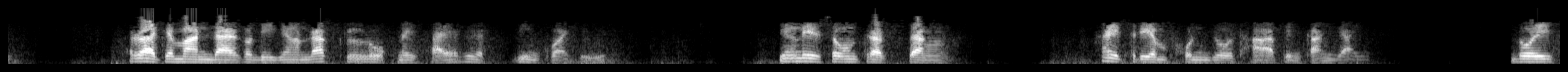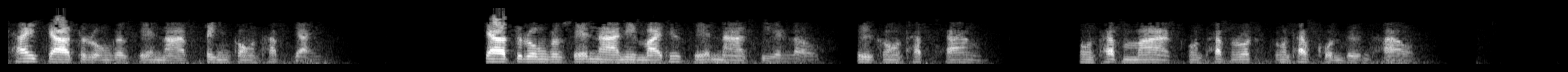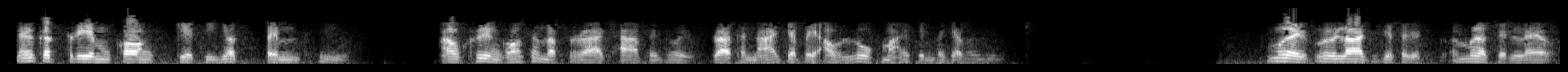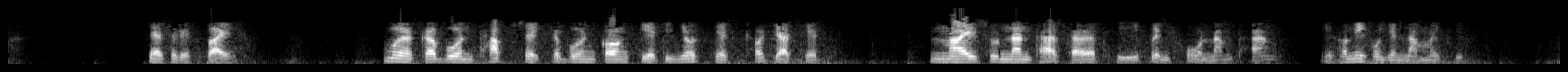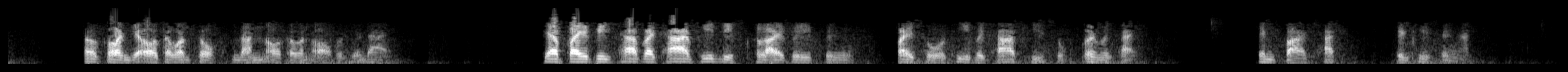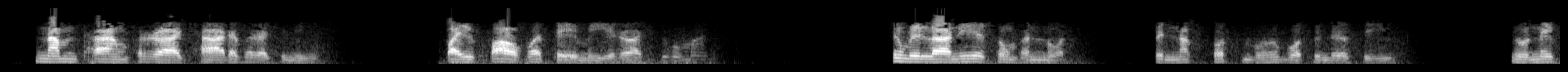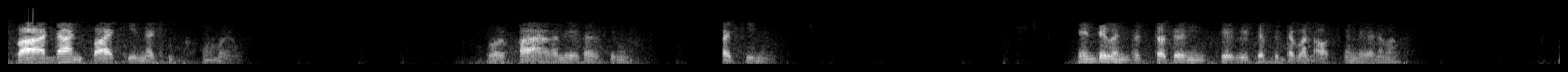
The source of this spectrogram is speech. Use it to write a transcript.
พระราชมารดาก็ดียังรักลูกในสายเลือดยิ่งกว่าชีวิตยังได้ทรงตรัสสั่ง ให้เตรียมพลโยธาเป็นการใหญ่ โดยใช้จาตุรงกเสนาเป็นกองทัพใหญ่ จาตุรงกเสนานี่หมายถึงเสนาเสียเหล่าคือกองทัพช้างกองทัพมา้ากองทัพรถกองทัพคนเดินเท้า แล้วก็เตรียมกองเกียรติยศเต็มที่ เอาเครื่องของสำหรับราชาไปด้วย ปรารถนาจะไปเอาลูกมาให้เป็นพระเจ้าแผ่นดิน เมื่อเวลาที่จะเสด็จเมื่อเสร็จแล้วจะเสด็จไป เมื่อกระบวนทัพเสร็จกระบวนกองเกียรติยศเสร็จเขาจัดเสร็จนายสุนันทสารถีเป็นผู้นำทางนี่เขานี้คงจะนำไม่ผิด เพราะก่อนจะออกตะวันตก ดันออกตะวันออกไปได้ จะไปปีชาประชาพิดิบกลายไปเป็นไปสู่ที่ประชาพิสุขก็ไม่ใช่ เป็นป่าชัด เป็นที่สงัดนำทางพระราชาและพระราชินี ไปเฝ้าพระเตมีราชกุมารซึ่งเวลานี้ทรงผนวดเป็นนักพรตมือบทเป็นเดสี อยู่ในป่าด้านป่าจีนทิศของเมืองตัวป่ากันนี้ทั้งสิ้นปาจินเห็นได้วันตะเดินจะจะเป็นตะวันออกเฉียงเหนือนะมั้ง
